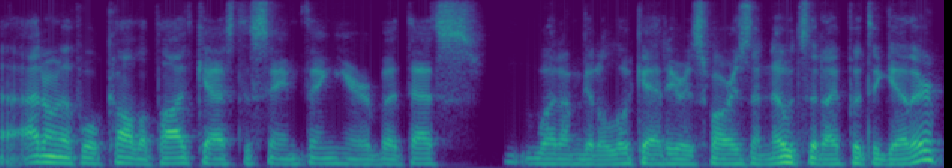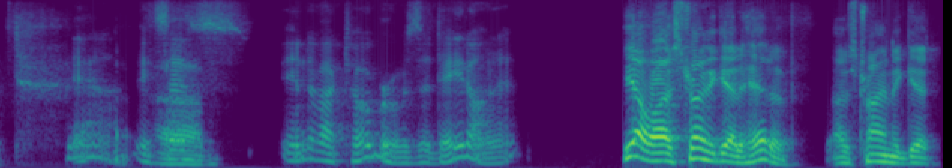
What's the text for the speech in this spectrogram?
Uh, I don't know if we'll call the podcast the same thing here, but that's what I'm going to look at here as far as the notes that I put together. Yeah, it uh, says end of October was the date on it. Yeah, well, I was trying to get ahead of. I was trying to get,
